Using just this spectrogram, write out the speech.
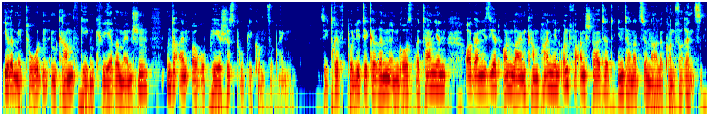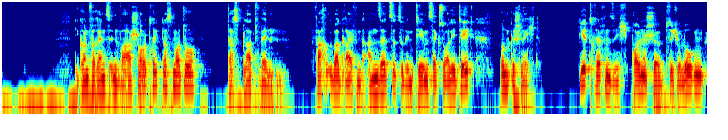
ihre Methoden im Kampf gegen queere Menschen unter ein europäisches Publikum zu bringen. Sie trifft Politikerinnen in Großbritannien, organisiert Online-Kampagnen und veranstaltet internationale Konferenzen. Die Konferenz in Warschau trägt das Motto Das Blatt wenden fachübergreifende Ansätze zu den Themen Sexualität und Geschlecht. Hier treffen sich polnische Psychologen,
